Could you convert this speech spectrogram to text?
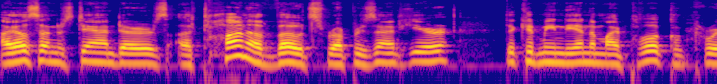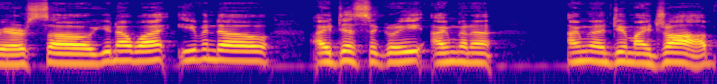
I also understand there's a ton of votes represent here that could mean the end of my political career. So you know what? Even though I disagree, I'm gonna I'm gonna do my job,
